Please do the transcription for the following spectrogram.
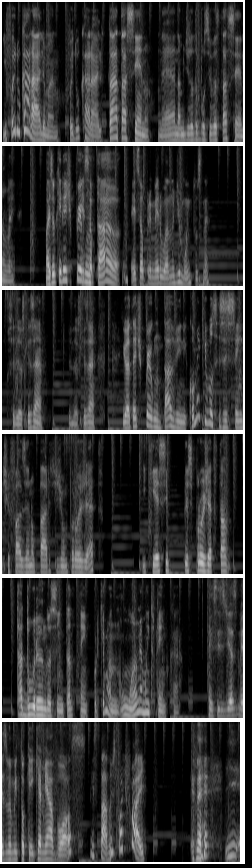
E foi do caralho, mano. Foi do caralho. Tá, tá sendo, né? Na medida do possível tá sendo, velho. Mas eu queria te perguntar. Esse é, esse é o primeiro ano de muitos, né? Se Deus quiser. Se Deus quiser. E eu até te perguntar, Vini, como é que você se sente fazendo parte de um projeto e que esse, esse projeto tá, tá durando assim tanto tempo? Porque, mano, um ano é muito tempo, cara. Esses dias mesmo eu me toquei que a minha voz está no Spotify. Né? E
